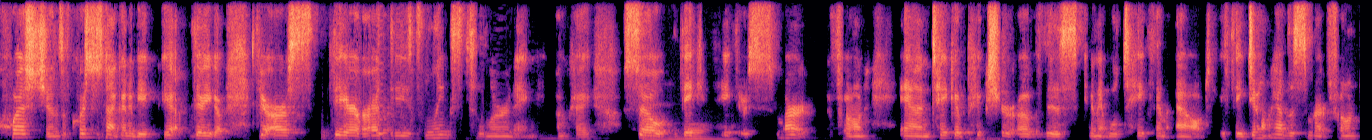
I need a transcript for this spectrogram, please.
questions. Of course, there's not going to be, yeah, there you go. There are, there are these links to learning, okay? So they can take their smartphone and take a picture of this and it will take them out. If they don't have the smartphone,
